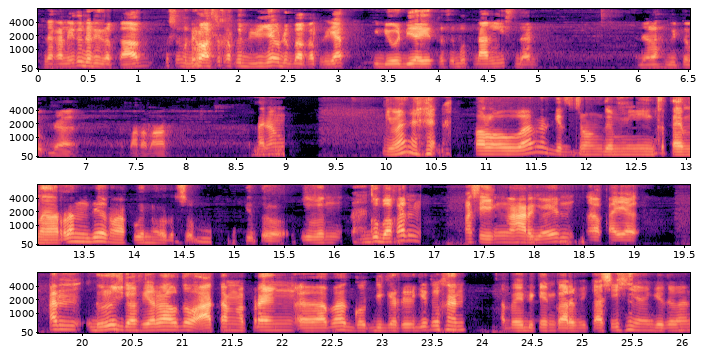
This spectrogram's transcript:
sedangkan itu udah direkam terus udah masuk kartu dunia udah bakal lihat video dia itu tersebut nangis dan adalah gitu udah parah banget. Kadang gimana ya? Kalau banget gitu cuma demi ketenaran dia ngelakuin hal tersebut gitu. Even gue bahkan masih ngehargain eh, kayak kan dulu juga viral tuh Atang ngeprank eh, apa gold digger gitu kan. Sampai bikin klarifikasinya gitu kan.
